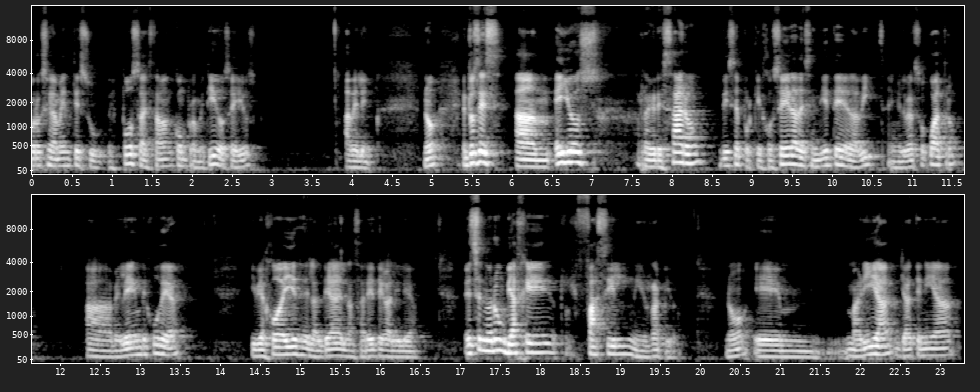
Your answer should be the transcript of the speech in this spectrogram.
próximamente su esposa, estaban comprometidos ellos a Belén. ¿no? Entonces, ellos regresaron, dice, porque José era descendiente de David, en el verso 4, a Belén de Judea, y viajó ahí desde la aldea de Nazaret de Galilea. Ese no era un viaje fácil ni rápido. ¿no? Em, María ya tenía,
